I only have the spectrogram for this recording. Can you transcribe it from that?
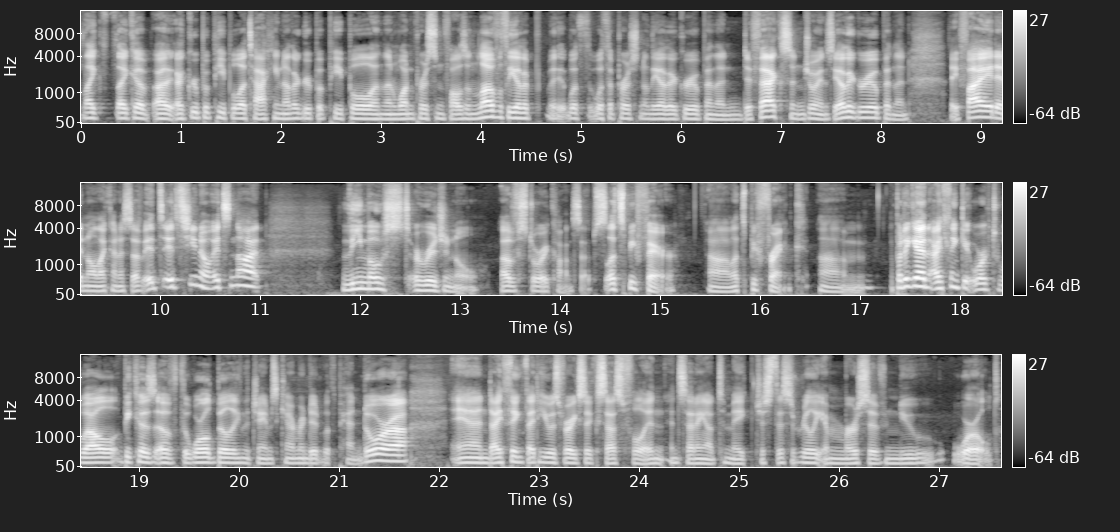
like like a, a group of people attacking another group of people and then one person falls in love with the other with with the person of the other group and then defects and joins the other group and then they fight and all that kind of stuff. It's it's you know it's not the most original of story concepts. Let's be fair uh, let's be frank um, but again i think it worked well because of the world building that james cameron did with pandora and i think that he was very successful in, in setting out to make just this really immersive new world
